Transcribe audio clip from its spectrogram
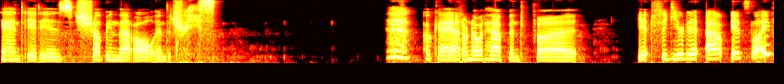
And it is shoving that all in the trees. okay, I don't know what happened, but it figured it out its life.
